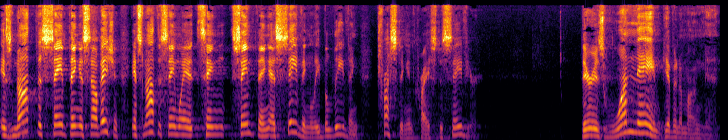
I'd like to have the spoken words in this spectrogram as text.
is not the same thing as salvation. It's not the same, way, same, same thing as savingly believing, trusting in Christ as Savior. There is one name given among men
